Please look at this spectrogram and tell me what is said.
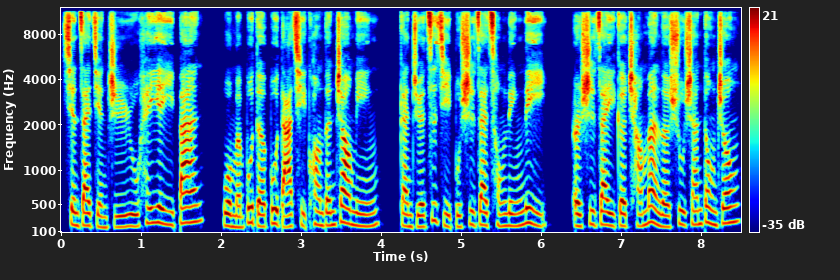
现在简直如黑夜一般。我们不得不打起矿灯照明，感觉自己不是在丛林里，而是在一个长满了树山洞中。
